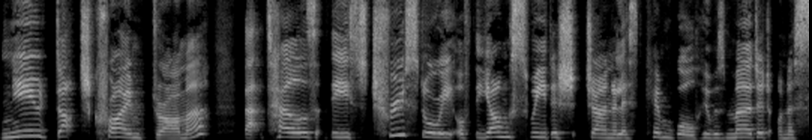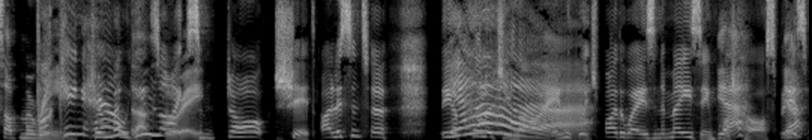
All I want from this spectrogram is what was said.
new Dutch crime drama that tells the true story of the young Swedish journalist Kim Wall, who was murdered on a submarine. Fucking Do you remember that you story? like some dark shit. I listened to the Yeah. Apology Line, which, by the way, is an amazing Yeah. podcast, but Yeah. it's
